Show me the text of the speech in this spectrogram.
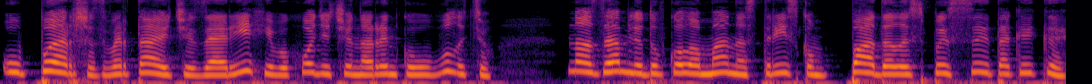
уперше звертаючи за ріг і виходячи на ринкову вулицю, на землю довкола мене з тріском падали списи та кийки.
